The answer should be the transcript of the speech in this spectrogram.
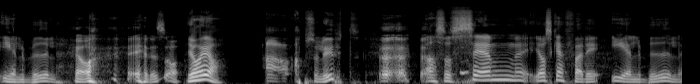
elbil. Ja, är det så? Ja, ja. Ah, absolut. Alltså sen jag skaffade elbil,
